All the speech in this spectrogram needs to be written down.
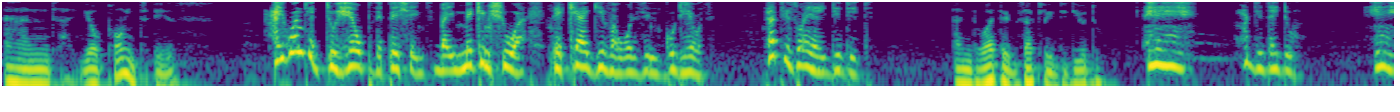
and your point is I wanted to help the patient by making sure the caregiver was in good health. That is why I did it. and what exactly did you do? Eh, what did I do? Eh,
